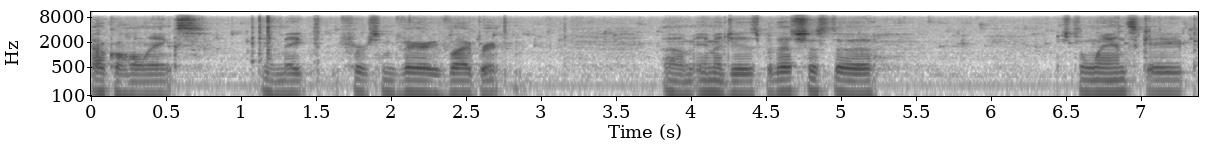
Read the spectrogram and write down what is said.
alcohol inks and make for some very vibrant um, images. But that's just a just a landscape.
